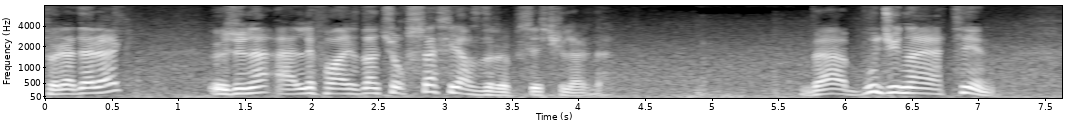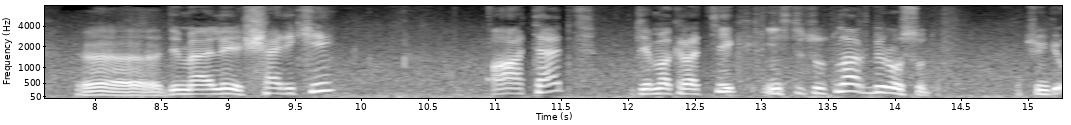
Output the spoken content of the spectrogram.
törədərək özünə 50%-dən çox səs yazdırıb seçkilərdə. Və bu cinayətin e, deməli şəriki ATƏT Demokratik İnstitutlar Bürosudur. Çünki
